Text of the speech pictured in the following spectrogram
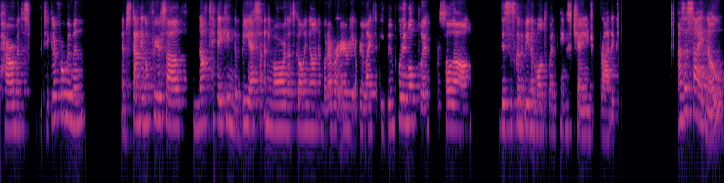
empowerment, particular for women, and standing up for yourself, not taking the BS anymore that's going on in whatever area of your life that you've been putting up with for so long. This is going to be the month when things change radically. As a side note,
